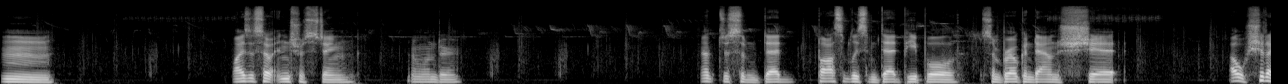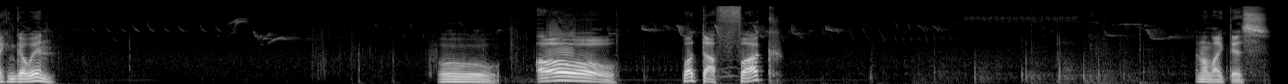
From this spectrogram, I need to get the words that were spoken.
Hmm. Why is it so interesting? I wonder. Yep, just some dead, possibly some dead people, some broken down shit. Oh shit, I can go in. Oh. Oh! What the fuck? I don't like this.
